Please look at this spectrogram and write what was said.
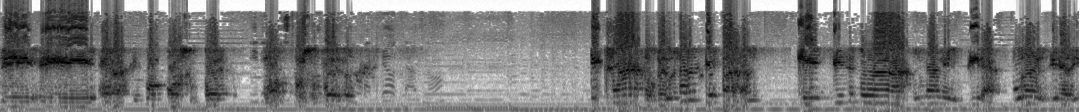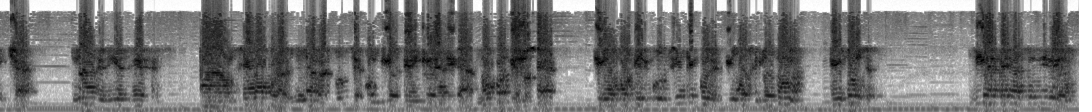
de, de, de racismo, por supuesto, ¿no? Por supuesto. Exacto, pero ¿sabes qué pasa? Que dices una, una mentira, una mentira dicha más de 10 veces, anunciada por alguna razón, se convierte en realidad. No porque lo sea, sino porque el consciente colectivo así lo toma. Entonces, vi apenas un video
